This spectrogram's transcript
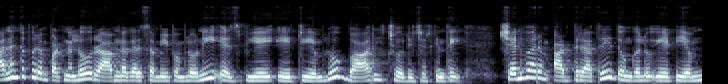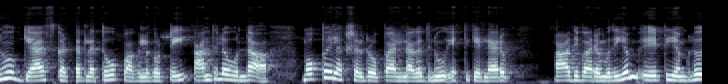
అనంతపురం పట్టణంలో రామ్నగర్ సమీపంలోని ఎస్బీఐ ఏటీఎంలో భారీ చోరీ జరిగింది. శనివారం అర్ధరాత్రి దొంగలు ఏటీఎంను గ్యాస్ కట్టర్లతో పగలగొట్టి అందులో ఉన్న ముప్పై లక్షల రూపాయల నగదును ఎత్తికెళ్ళారు. ఆదివారం ఉదయం ఏటీఎంలో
